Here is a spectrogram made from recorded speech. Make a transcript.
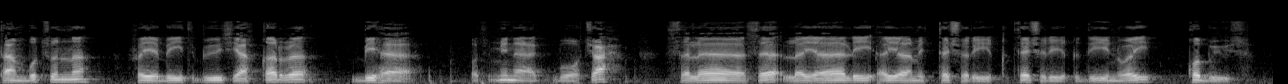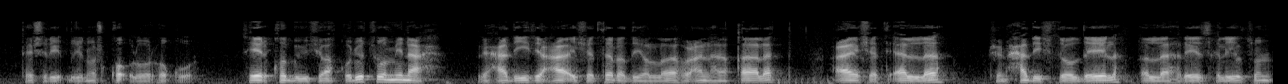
تام بوتسنا فيبيت بيوت يقر بها مناك بوشح ثلاث ليالي أيام التشريق. تشريق دين وي قبيس. تشريق دين وش قولور هقوه تير قبيس يقولته منح. لحديث عائشة رضي الله عنها قالت عائشة ألا شن حديث دول ديل الله ريز خليلتون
